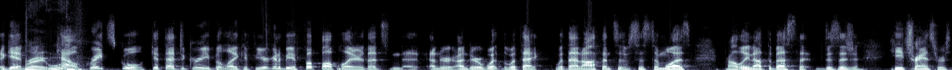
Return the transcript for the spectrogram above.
again, Right. Cal, great school, get that degree, but like if you're going to be a football player, that's under under what what that what that offensive system was, probably not the best th- decision. He transfers.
